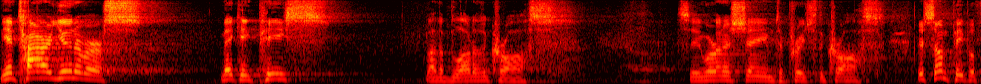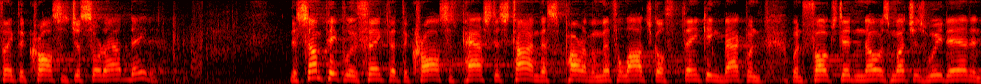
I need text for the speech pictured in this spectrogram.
the entire universe, making peace by the blood of the cross. See, we're unashamed to preach the cross. There's some people think the cross is just sort of outdated. There's some people who think that the cross is past its time. That's part of a mythological thinking back when, when folks didn't know as much as we did. And,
